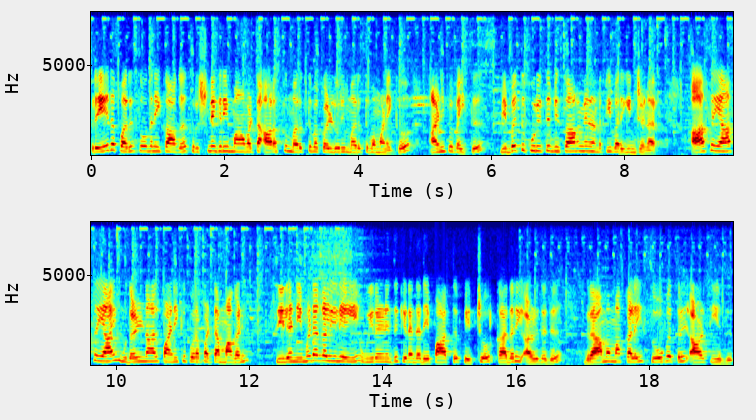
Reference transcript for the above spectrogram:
பிரேத பரிசோதனைக்காக கிருஷ்ணகிரி மாவட்ட அரசு மருத்துவக் கல்லூரி மருத்துவமனைக்கு அனுப்பி வைத்து விபத்து குறித்து விசாரணை நடத்தி வருகின்றனர். ஆசை ஆசையாய் முதல் நாள் பணிக்கு புறப்பட்ட மகன் சில நிமிடங்களிலேயே உயிரிழந்து கிடந்ததை பார்த்து பெற்றோர் கதறி அழுதது கிராம மக்களை சோகத்தில் ஆழ்த்தியது.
